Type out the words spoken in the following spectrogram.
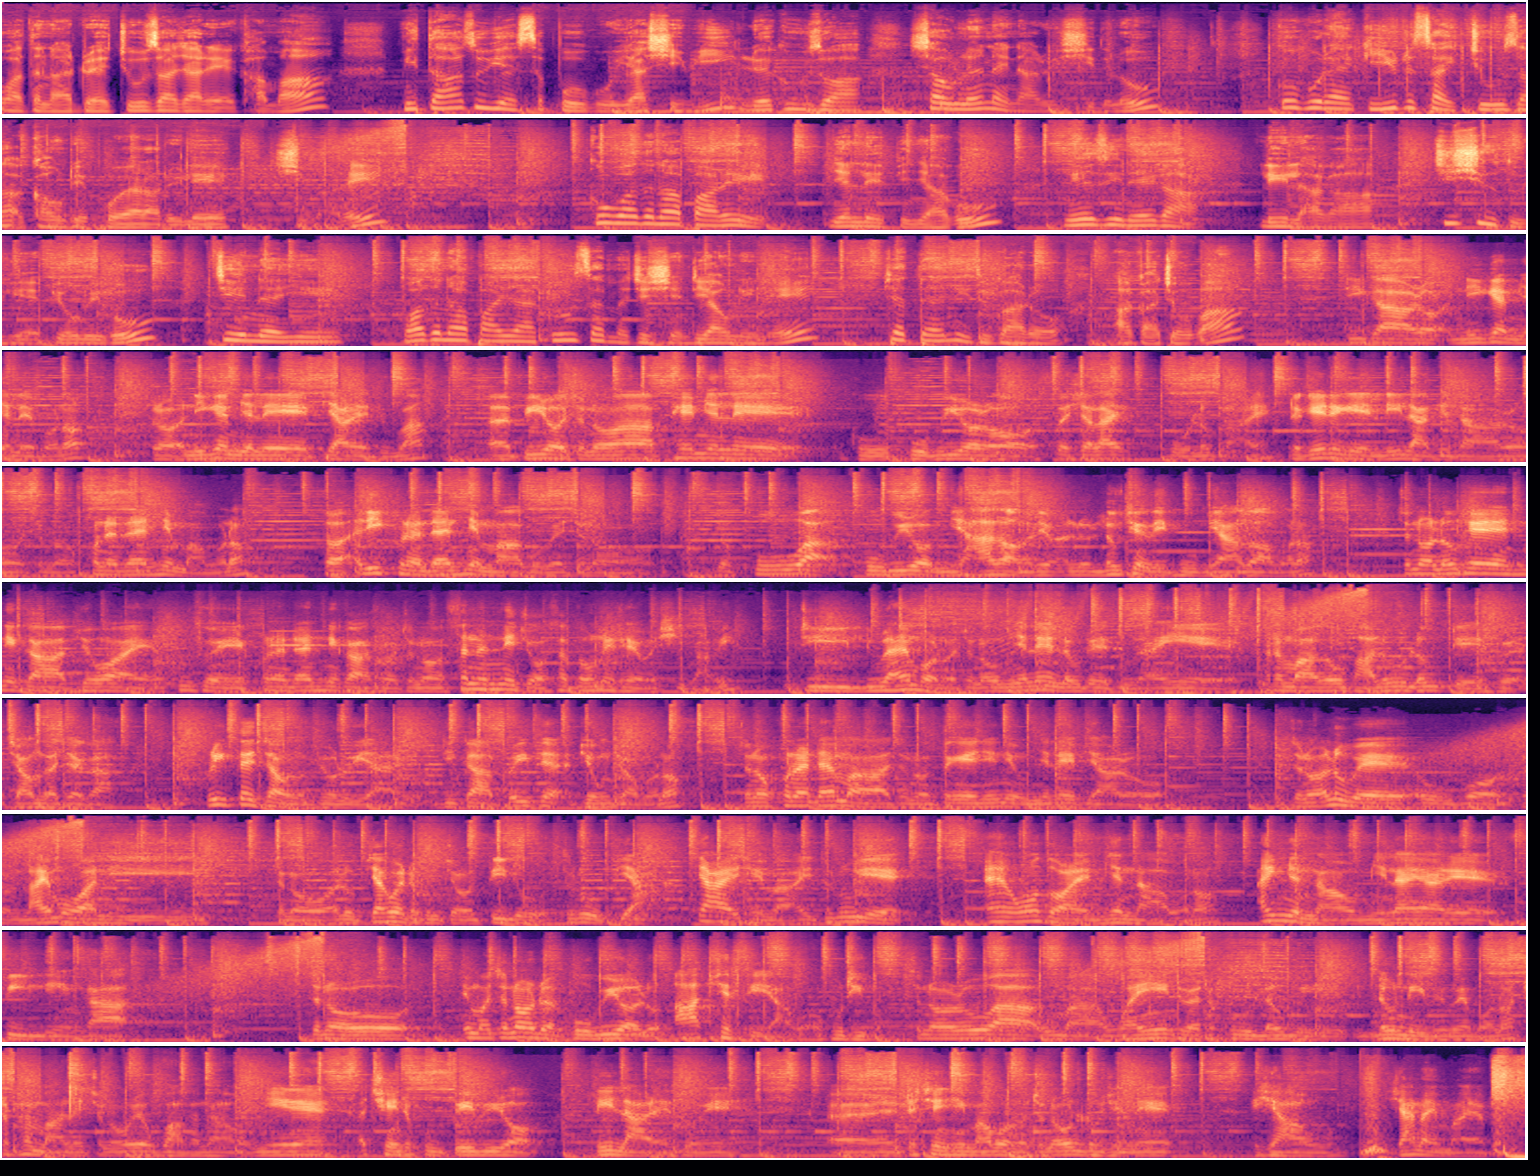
ဝါသနာအတွက်စူးစမ်းကြတဲ့အခါမှာမိသားစုရဲ့စပို့ကိုရရှိပြီးလွယ်ကူစွာရှောက်လန်းနိုင်တာတွေရှိသလိုကိုကိုယ်တိုင်ဂရုတစိုက်စူးစမ်းအကောင့်တွေပေါ်ရတာတွေလည်းရှိပါတယ်။ကိုဝါသနာပါတဲ့မျက်လက်ပညာကိုငယ်စဉ်တည်းကလေ့လာကကြီးစုသူရဲ့အပြုံးတွေကိုကျေနပ်ရင်ဝါသနာပါရာ closet magician တယောက်အနေနဲ့ဖြတ်တန်းနေသူကတော့အာကာကျော်ပါအဓိကကတော့အနီးကပ်မျက်လဲပေါ့နော်ကျွန်တော်အနီးကပ်မျက်လဲပြတဲ့သူပါအဲပြီးတော့ကျွန်တော်ကဖဲမျက်လဲ ကိုပို့ပြီးတော့ specialize ကိုလုပ်ပါတယ်တကယ်တကယ်လေးလာပြတာကတော့ကျွန်တော်9တန်းနှစ်မှာပေါ့နော်ဆိုတော့အဲ့ဒီ9တန်းနှစ်မှာကိုပဲကျွန်တော်ပိုးကပို့ပြီးတော့များသွားတယ်အဲ့လိုလုပ်ချင်သေးပိုများသွားပါပေါ့နော်ကျွန်တော်လုပ်ခဲ့တဲ့နှစ်ကပြောရရင်အခုဆိုရင်9တန်းနှစ်ကဆိုတော့ကျွန်တော်12နှစ်ကျော်73နှစ်ထဲမှာရှိပါပြီဒီလူတိုင်းပေါ့နော်ကျွန်တော်မျက်လဲလုပ်တဲ့သူတိုင်းရဲ့ပထမဆုံးဘာလို့လုပ်တယ်ဆိုတဲ့အကြောင်းပြချက်ကပြိသက်ကြောင့်လို့ပြောလို့ရတယ်အဓိကပြိသက်အပြုံးကြောင့်ပေါ့နော်ကျွန်တော်9တန်းမှာကျွန်တော်တကယ်ချင်းတွေကိုမျက်လဲပြတော့ကျွန်တော်အဲ့လိုပဲဟိုပေါ့ကျွန်တော် line ပေါ်ကနေ ကျွန်တော်အဲ့လိုပြက်ွက်တစ်ခုကျွန်တော်တီးလို့သူတို့ပြပြတဲ့အချိန်မှာအဲ့သူတို့ရဲ့အန်ဩသွားတဲ့မျက်နှာပေါ့နော်အဲ့မျက်နှာကိုမြင်လိုက်ရတဲ့ feeling ကကျွန်တော်တို့အင်မကျွန်တော်တို့ပို့ပြီးတော့လို့အားဖြစ်စေတာပေါ့အခုထိပေါ့ကျွန်တော်တို့ကဥမာဝိုင်းရင်အတွက်တစ်ခုလုံးနေလုံးနေပြီပဲပေါ့နော်တစ်ဖက်မှာလည်းကျွန်တော်တို့ရဲ့ဝါသနာကိုအမြဲတမ်းအချိန်တစ်ခုပေးပြီးတော့လေ့လာတယ်ဆိုရင်အဲတစ်ချိန်ချိန်မှာပေါ့နော်ကျွန်တော်တို့လိုချင်တဲ့အရာကိုရနိုင်ပါရဲ့ပေါ့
